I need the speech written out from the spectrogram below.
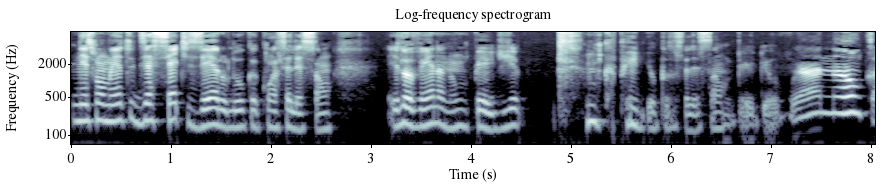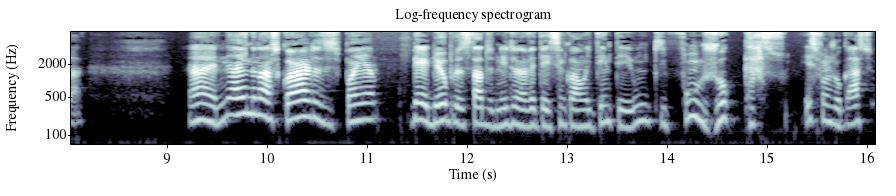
nesse momento, 17-0 Luka com a seleção Eslovênia não perdia, nunca perdeu pela seleção, perdeu. Ah, não, cara. Ainda nas quartas, Espanha perdeu para os Estados Unidos 95 a 81, que foi um jogaço. Esse foi um jogaço,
